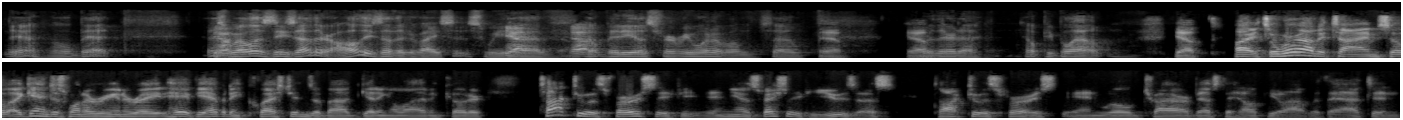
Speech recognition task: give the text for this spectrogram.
yeah, a little bit. As yep. well as these other, all these other devices. We yeah. have help videos for every one of them. So yeah. Yeah. We're there to help people out. Yeah. All right. So we're out of time. So again, just want to reiterate, hey, if you have any questions about getting a live encoder, talk to us first. If you and you know, especially if you use us, talk to us first, and we'll try our best to help you out with that. And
